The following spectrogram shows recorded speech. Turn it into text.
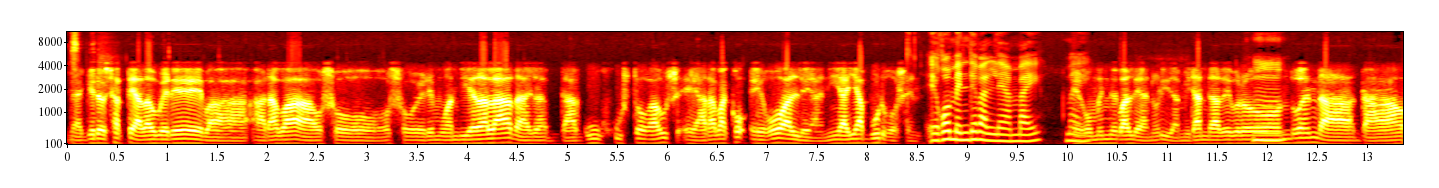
Da, gero esatea dau bere, ba, araba oso, oso ere handia dela, da, da gu justo gauz e, arabako egoaldean, iaia burgozen. Ego mende baldean, bai. bai. Ego mende baldean, hori da, Miranda de Bro mm. onduen, da, da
